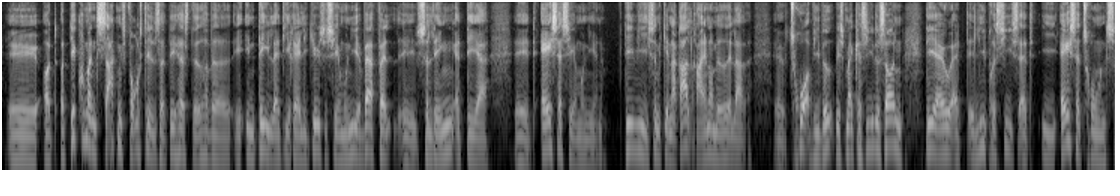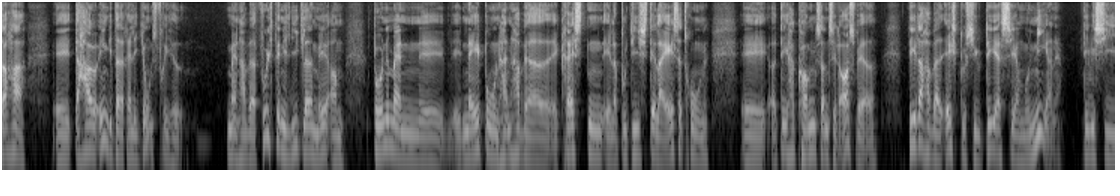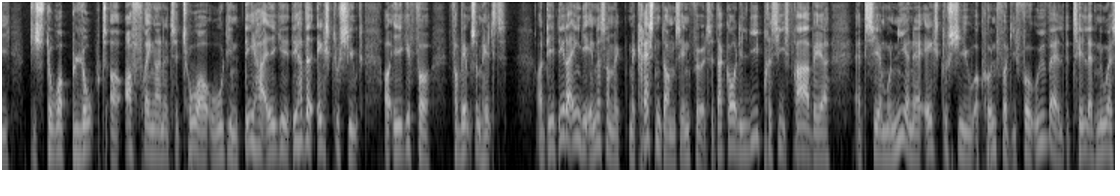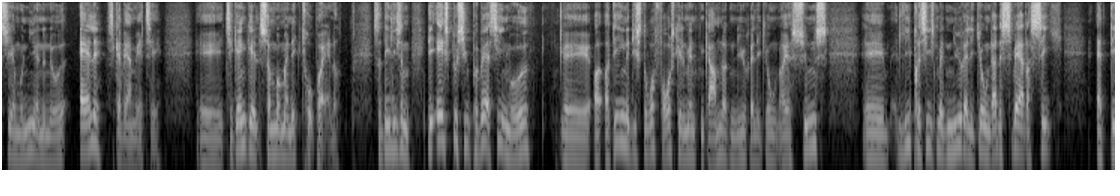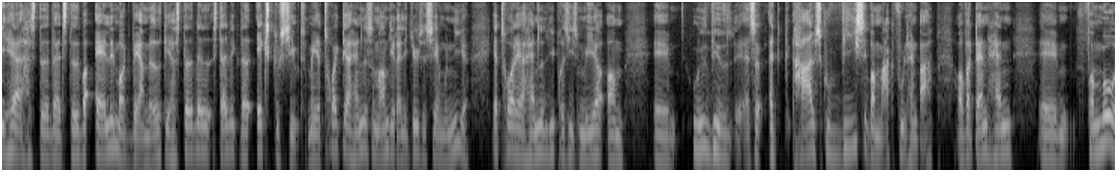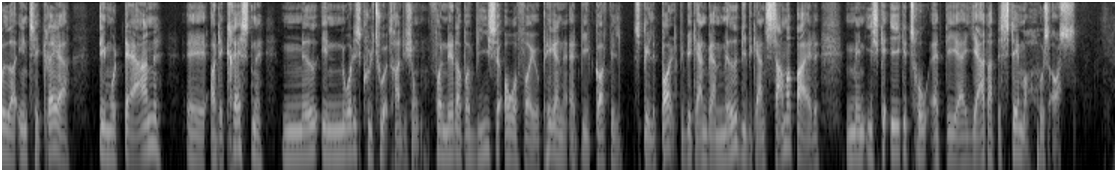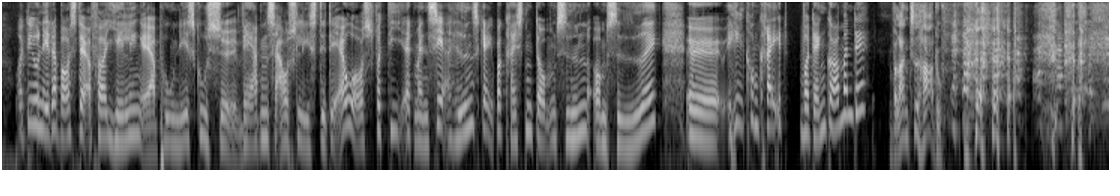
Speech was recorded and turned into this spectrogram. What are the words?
Øh, og, og det kunne man sagtens forestille sig, at det her sted har været en del af de religiøse ceremonier, i hvert fald øh, så længe, at det er øh, asa-ceremonierne det vi sådan generelt regner med, eller øh, tror vi ved, hvis man kan sige det sådan, det er jo, at lige præcis, at i asatroen, så har, øh, der har jo egentlig været religionsfrihed man har været fuldstændig ligeglad med, om bundemanden, øh, naboen, han har været øh, kristen, eller buddhist, eller asatroende, øh, og det har kongen sådan set også været. Det, der har været eksklusivt, det er ceremonierne. Det vil sige, de store blot og offringerne til Thor og Odin, det har, ikke, det har været eksklusivt, og ikke for, for hvem som helst. Og det er det, der egentlig ændrer sig med, med kristendommens indførelse. Der går det lige præcis fra at være, at ceremonierne er eksklusive og kun for de få udvalgte, til at nu er ceremonierne noget, alle skal være med til. Øh, til gengæld, så må man ikke tro på andet. Så det er ligesom, det er eksklusivt på hver sin måde, Øh, og, og det er en af de store forskelle mellem den gamle og den nye religion. Og jeg synes, øh, lige præcis med den nye religion, der er det svært at se, at det her har stadig været et sted, hvor alle måtte være med. Det har stadig stadigvæk været eksklusivt, men jeg tror ikke, det har handlet så meget om de religiøse ceremonier. Jeg tror, det har handlet lige præcis mere om øh, udvidet, altså at Harald skulle vise, hvor magtfuld han var, og hvordan han øh, formåede at integrere det moderne øh, og det kristne med en nordisk kulturtradition, for netop at vise over for europæerne, at vi godt vil spille bold, vi vil gerne være med, vi vil gerne samarbejde, men I skal ikke tro, at det er jer, der bestemmer hos os. Og det er jo netop også derfor, at Jelling er på UNESCO's øh, verdensarvsliste. Det er jo også fordi, at man ser hedenskab og kristendommen siden om side. Ikke? Øh, helt konkret, hvordan gør man det? Hvor lang tid har du?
